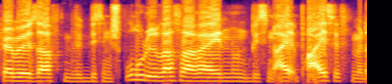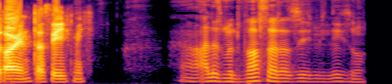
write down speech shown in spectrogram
Cranberry-Saft mit ein bisschen Sprudelwasser rein und ein bisschen ein paar Eiswürfel mit rein. Da sehe ich mich. Ja, alles mit Wasser, da sehe ich mich nicht so.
